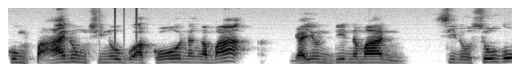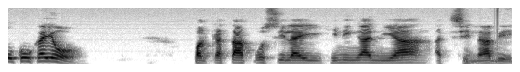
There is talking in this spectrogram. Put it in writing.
Kung paanong sinugo ako ng Ama, gayon din naman sinusugo ko kayo. Pagkatapos sila'y hininga niya at sinabi,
